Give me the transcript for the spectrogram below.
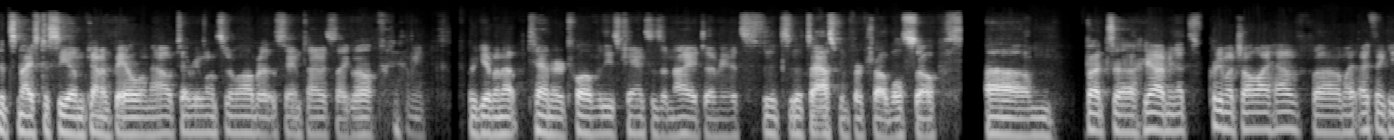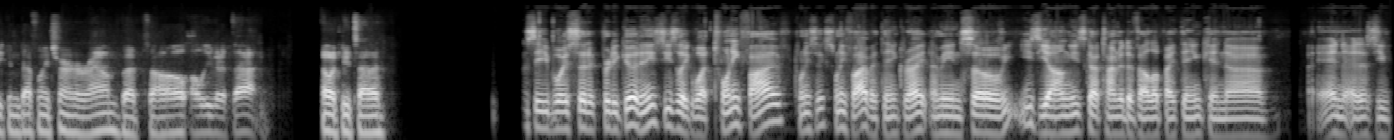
it's nice to see them kind of bail them out every once in a while. But at the same time, it's like, well, I mean, we're giving up ten or twelve of these chances a night. I mean, it's it's it's asking for trouble. So, um, but uh, yeah, I mean, that's pretty much all I have. Um, I, I, think he can definitely turn it around, but I'll I'll leave it at that. How about you, Tyler? See, you boys said it pretty good. And he's, he's like, what, 25, 26, 25, I think, right? I mean, so he's young. He's got time to develop, I think. And, uh, and as you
